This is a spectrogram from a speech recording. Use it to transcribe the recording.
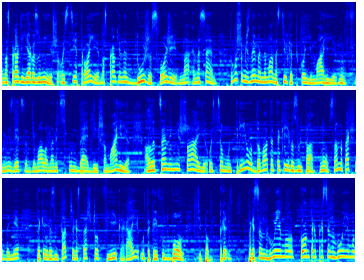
Насправді я розумію, що ось ці троє насправді не дуже схожі на МСН, тому що між ними нема настільки такої магії. Ну, мені здається, в Ямала навіть скунде більша магія, але це не мішає ось цьому тріо давати такий результат. Ну, саме перше дає такий результат через те, що Флік грає у такий футбол. Типа, при, пресингуємо, контрпресингуємо,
